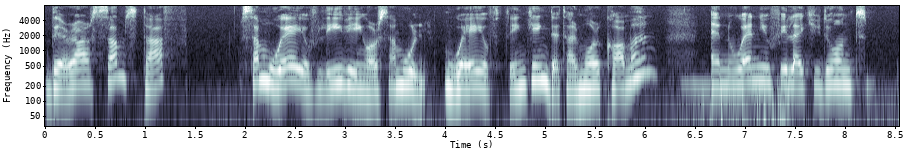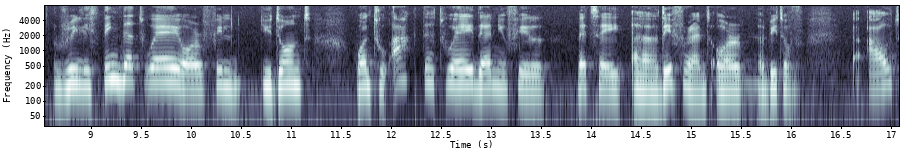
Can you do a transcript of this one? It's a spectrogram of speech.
there are some stuff, some way of living or some way of thinking that are more common, and when you feel like you don't really think that way or feel you don't want to act that way, then you feel, let's say, uh, different or a bit of out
